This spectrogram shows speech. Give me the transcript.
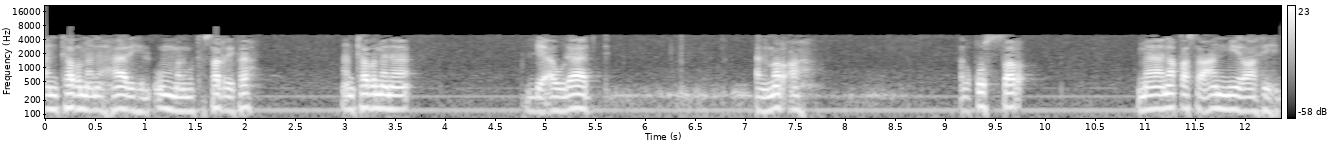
أن تضمن هذه الأمة المتصرفة أن تضمن لأولاد المرأة القصر ما نقص عن ميراثهم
